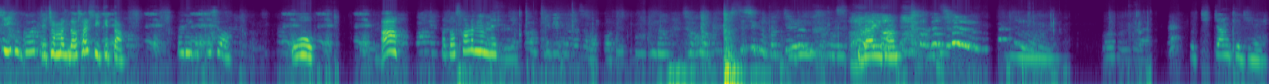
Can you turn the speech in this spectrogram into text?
친구. 네, 잠만 나 살 수 있겠다. 빨리 이거 부셔. 오, 아, 아, 나 살았는데. 기다리삼. 이거 진짜 안 캐지네.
